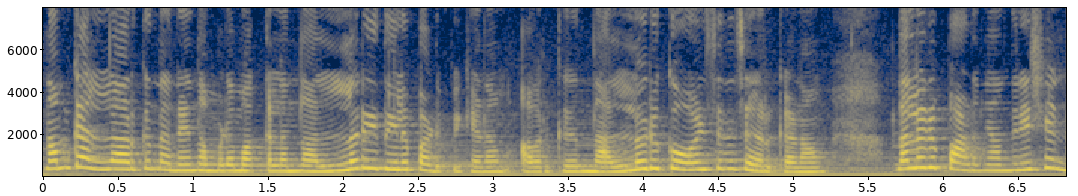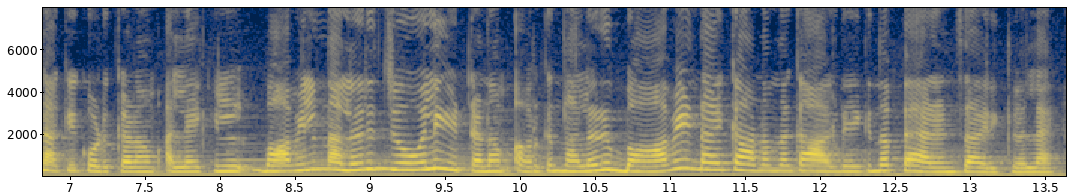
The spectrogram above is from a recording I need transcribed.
നമുക്ക് എല്ലാവർക്കും തന്നെ നമ്മുടെ മക്കളെ നല്ല രീതിയിൽ പഠിപ്പിക്കണം. അവർക്ക് നല്ലൊരു കോഴ്സിന് ചേർക്കണം. നല്ലൊരു പഠനാന്തരീക്ഷം ഉണ്ടാക്കി കൊടുക്കണം. അല്ലെങ്കിൽ ഭാവിയിൽ നല്ലൊരു ജോലി കിട്ടണം. അവർക്ക് നല്ലൊരു ഭാവി ഉണ്ടായി കാണണം എന്നൊക്കെ ആഗ്രഹിക്കുന്ന പാരൻസ് ആയിരിക്കും അല്ലേ?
